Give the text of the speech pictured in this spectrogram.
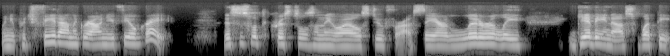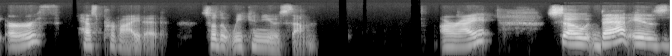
When you put your feet on the ground, you feel great. This is what the crystals and the oils do for us. They are literally giving us what the earth has provided so that we can use them. All right. So that is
